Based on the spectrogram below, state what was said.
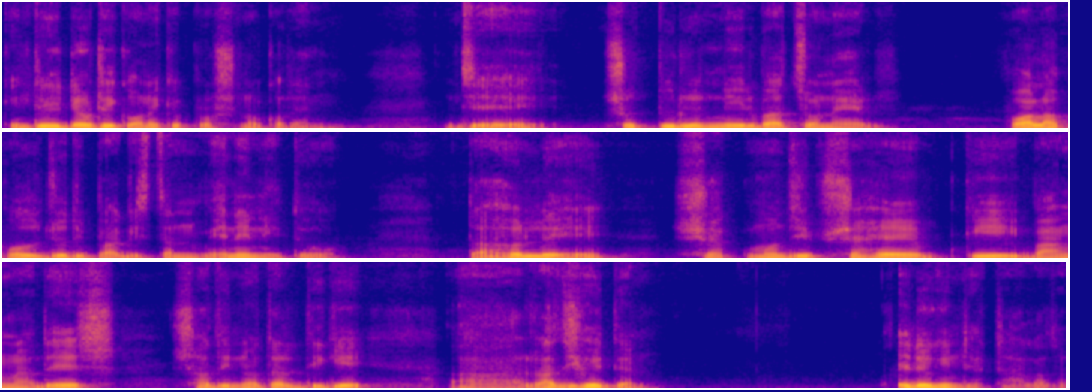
কিন্তু এটাও ঠিক, অনেকে প্রশ্ন করেন যে সত্তরের নির্বাচনের ফলাফল যদি পাকিস্তান মেনে নিত, তাহলে শেখ মুজিব সাহেব কি বাংলাদেশ স্বাধীনতার দিকে রাজি হইতেন? এটাও কিন্তু একটা আলাদা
